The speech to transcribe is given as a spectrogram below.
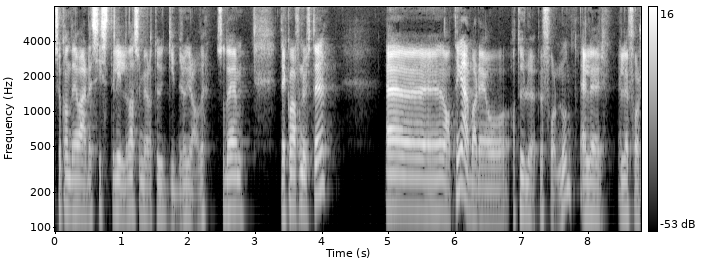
så kan det være det siste lille da, som gjør at du gidder å grave. Så det, det kan være fornuftig. Eh, en annen ting er bare det å, at du løper for noen, eller, eller for,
